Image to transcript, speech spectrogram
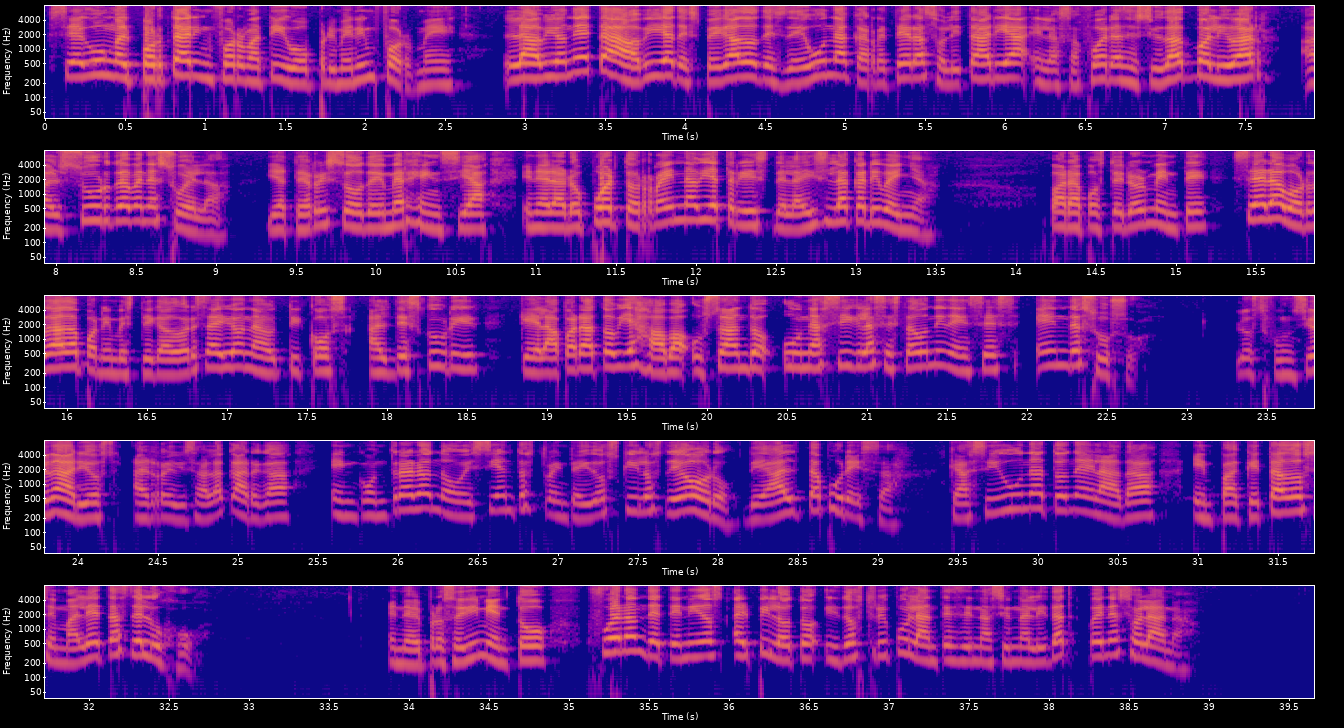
Según el portal informativo Primer Informe, la avioneta había despegado desde una carretera solitaria en las afueras de Ciudad Bolívar, al sur de Venezuela, y aterrizó de emergencia en el aeropuerto Reina Beatriz de la isla caribeña, para posteriormente ser abordada por investigadores aeronáuticos al descubrir que el aparato viajaba usando unas siglas estadounidenses en desuso. Los funcionarios, al revisar la carga, encontraron 932 kilos de oro de alta pureza, casi una tonelada, empaquetados en maletas de lujo. En el procedimiento fueron detenidos el piloto y dos tripulantes de nacionalidad venezolana.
